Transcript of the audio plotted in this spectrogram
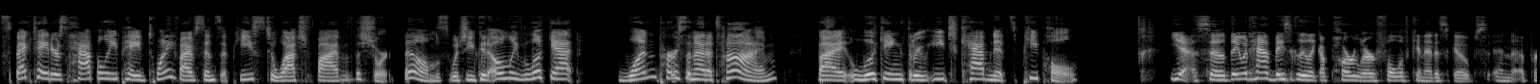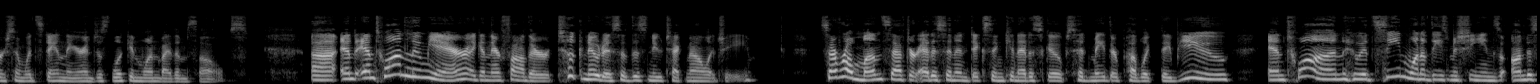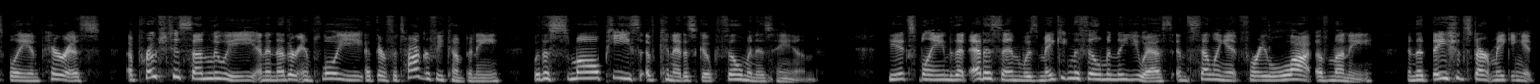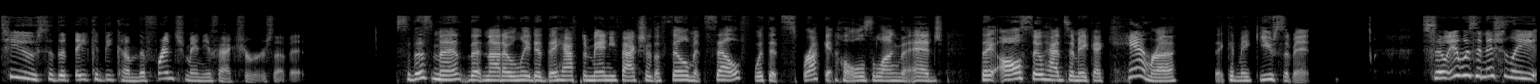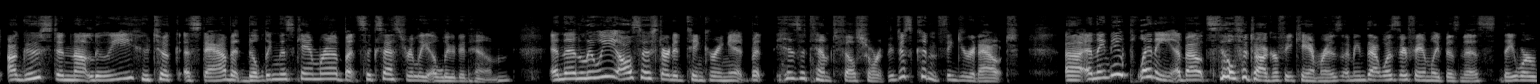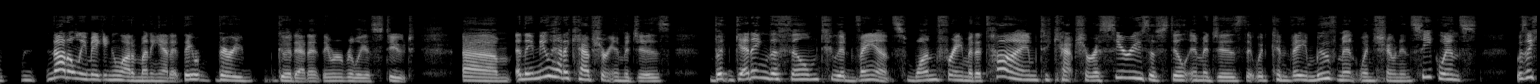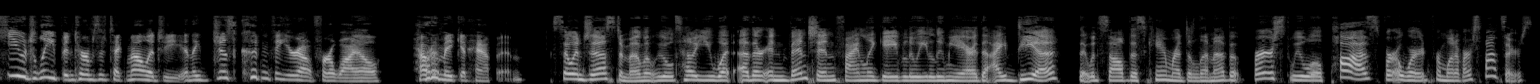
Spectators happily paid 25 cents a piece to watch five of the short films, which you could only look at one person at a time by looking through each cabinet's peephole. Yeah, so they would have basically like a parlor full of kinetoscopes and a person would stand there and just look in one by themselves. Uh, and Antoine Lumiere, again their father, took notice of this new technology. Several months after Edison and Dickson kinetoscopes had made their public debut, Antoine, who had seen one of these machines on display in Paris, approached his son Louis and another employee at their photography company with a small piece of kinetoscope film in his hand. He explained that Edison was making the film in the US and selling it for a lot of money, and that they should start making it too so that they could become the French manufacturers of it. So this meant that not only did they have to manufacture the film itself with its sprocket holes along the edge, they also had to make a camera that could make use of it. So it was initially Auguste and not Louis who took a stab at building this camera, but success really eluded him. And then Louis also started tinkering it, but his attempt fell short. They just couldn't figure it out. Uh, and they knew plenty about still photography cameras. I mean, that was their family business. They were not only making a lot of money at it, they were very good at it. They were really astute. Um, and they knew how to capture images, but getting the film to advance one frame at a time to capture a series of still images that would convey movement when shown in sequence was a huge leap in terms of technology, and they just couldn't figure out for a while how to make it happen. So in just a moment, we will tell you what other invention finally gave Louis Lumiere the idea that would solve this camera dilemma. But first, we will pause for a word from one of our sponsors.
